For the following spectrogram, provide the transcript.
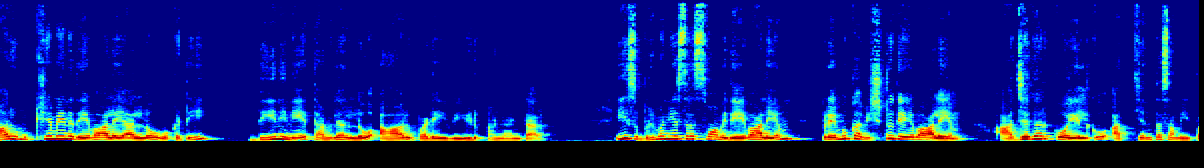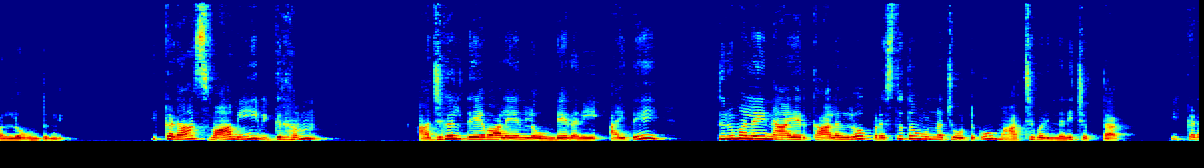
ఆరు ముఖ్యమైన దేవాలయాల్లో ఒకటి దీనినే తమిళంలో ఆరు పడే వీడు అని అంటారు. ఈ సుబ్రహ్మణ్యేశ్వర స్వామి దేవాలయం ప్రముఖ విష్ణు దేవాలయం అజగర్ కోయల్కు అత్యంత సమీపంలో ఉంటుంది. ఇక్కడ స్వామి విగ్రహం అజగల్ దేవాలయంలో ఉండేదని అయితే తిరుమలై నాయర్ కాలంలో ప్రస్తుతం ఉన్న చోటుకు మార్చబడిందని చెప్తారు. ఇక్కడ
